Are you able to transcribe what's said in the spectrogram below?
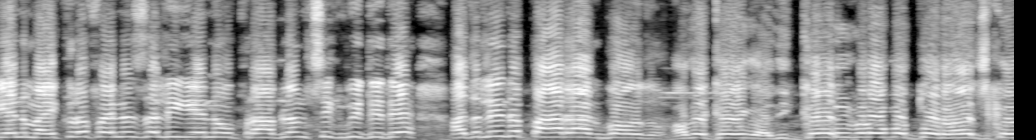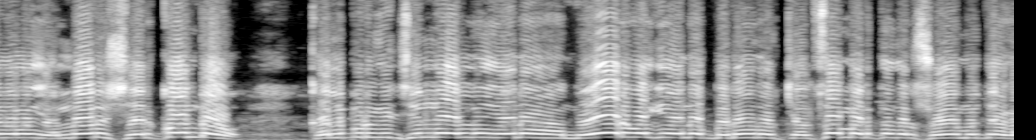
ಏನು ಮೈಕ್ರೋ ಫೈನಾನ್ಸಲ್ಲಿ ಏನು ಪ್ರಾಬ್ಲಮ್ ಸಿಗ್ಬಿದ್ದಿದೆ, ಅದರಿಂದ ಪಾರಾಗಬಹುದು. ಅದಕ್ಕೆ ಅಧಿಕಾರಿಗಳು ಮತ್ತು ರಾಜಕಾರಣಿಗಳು ಎಲ್ಲರೂ ಸೇರ್ಕೊಂಡು ಕಲಬುರಗಿ ಜಿಲ್ಲೆಯಲ್ಲಿ ಏನೋ ನೇರವಾಗಿ ಏನೋ ಬಡವರು ಕೆಲಸ ಮಾಡ್ತಿದ್ರೆ ಸ್ವಯಂ ಉದ್ಯೋಗ.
